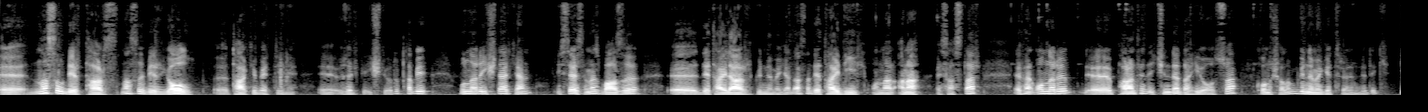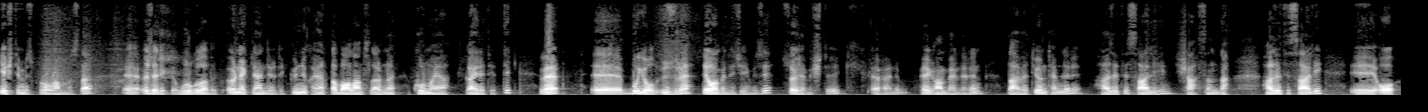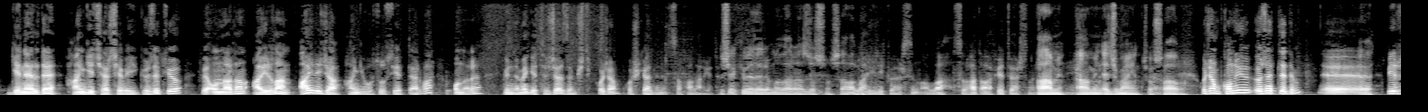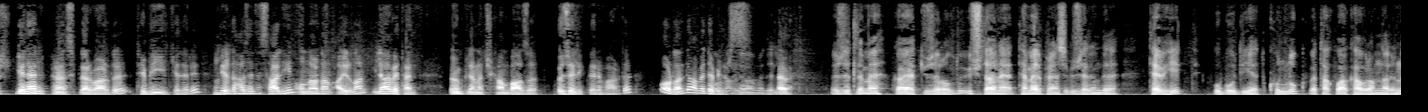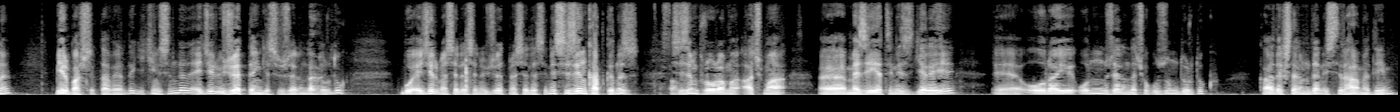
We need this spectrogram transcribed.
e, nasıl bir tarz, nasıl bir yol e, takip ettiğini e, özellikle işliyorduk. Tabi bunları işlerken ister istemez bazı e, detaylar gündeme geldi. Aslında detay değil, onlar ana esaslar. Efendim onları e, parantez içinde dahi olsa konuşalım, gündeme getirelim dedik. Geçtiğimiz programımızda e, özellikle vurguladık, örneklendirdik. Günlük hayatla bağlantılarını kurmaya gayret ettik ve e, bu yol üzere devam edeceğimizi söylemiştik. Efendim peygamberlerin davet yöntemleri Hazreti Salih'in şahsında. Hazreti Salih e, o genelde hangi çerçeveyi gözetiyor ve onlardan ayrılan ayrıca hangi hususiyetler var onları gündeme getireceğiz demiştik. Hocam hoş geldiniz, sefalar getirdiniz. Teşekkür ederim. Allah razı olsun. Sağ olun. Allah iyilik versin, Allah sıhhat, afiyet versin hocam. Amin. Amin. Ecmain. Çok sağ olun. Hocam konuyu özetledim. Ee, Evet. Bir genel prensipler vardı, tebliğ ilkeleri. Bir de Hazreti Salih'in onlardan ayrılan ilaveten ön plana çıkan bazı özellikleri vardı. Oradan devam edebiliriz. Oradan devam edelim. Evet. Özetleme gayet güzel oldu. Üç tane temel prensip üzerinde tevhid, ubudiyet, kulluk ve takva kavramlarını bir başlıkta verdik. İkincisinde de ecir ücret dengesi üzerinde durduk. Bu ecir meselesini, ücret meselesini sizin katkınız, sizin programı açma e, meziyetiniz gereği e, orayı onun üzerinde çok uzun durduk. Kardeşlerimden istirham edeyim.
